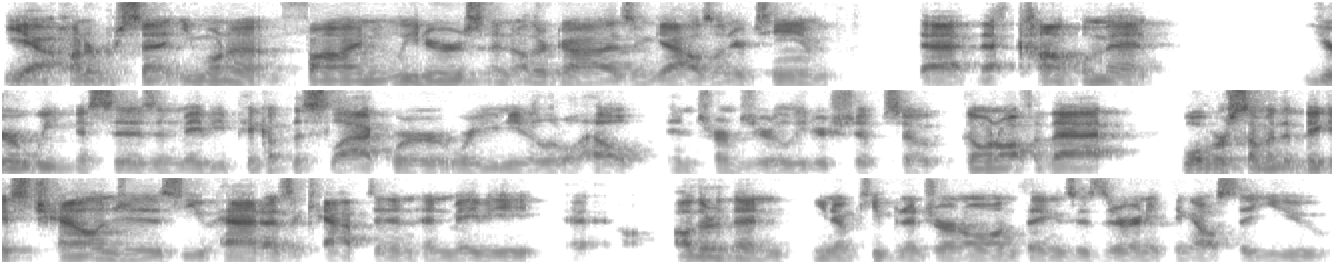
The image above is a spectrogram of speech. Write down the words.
Yeah, hundred percent. You want to find leaders and other guys and gals on your team that that complement your weaknesses and maybe pick up the slack where where you need a little help in terms of your leadership. So going off of that, what were some of the biggest challenges you had as a captain and maybe eh, other than, you know, keeping a journal on things, is there anything else that you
